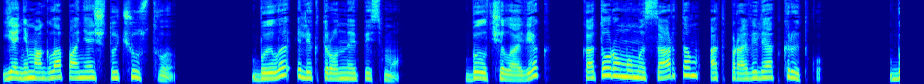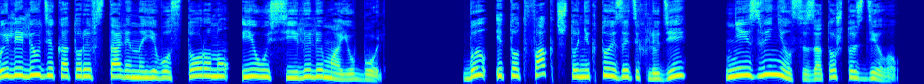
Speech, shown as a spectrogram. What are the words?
Я не могла понять, что чувствую. Было электронное письмо. Был человек, которому мы с Артом отправили открытку. Были люди, которые встали на его сторону и усилили мою боль. Был и тот факт, что никто из этих людей не извинился за то, что сделал.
